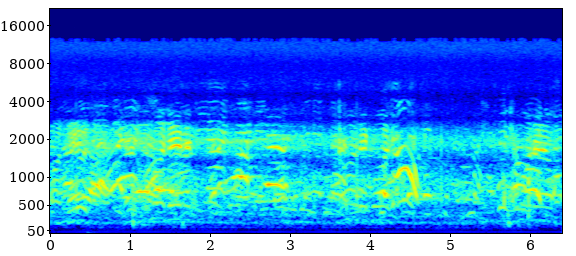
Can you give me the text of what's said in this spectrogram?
On, David. Come on, David. Come on, Nick Boy. Come on now.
